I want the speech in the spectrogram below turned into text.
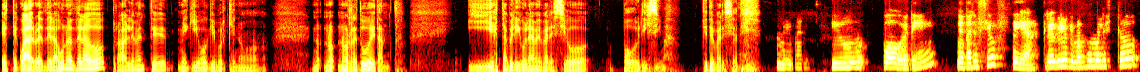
este cuadro, es de la 1, es de la 2, probablemente me equivoque porque no, no, no, no retuve tanto. Y esta película me pareció pobrísima. ¿Qué te pareció a ti? Me pareció pobre, me pareció fea. Creo que lo que más me molestó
